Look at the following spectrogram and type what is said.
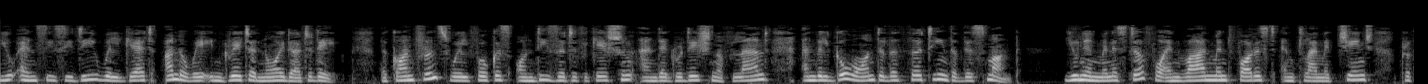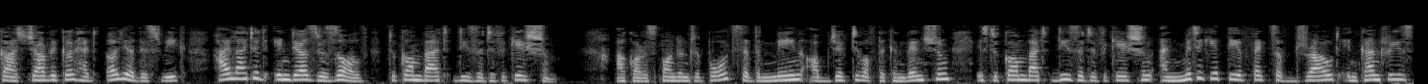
UNCCD will get underway in Greater Noida today. The conference will focus on desertification and degradation of land and will go on till the 13th of this month. Union Minister for Environment, Forest and Climate Change Prakash Javadekar had earlier this week highlighted India's resolve to combat desertification. Our correspondent reports that the main objective of the convention is to combat desertification and mitigate the effects of drought in countries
